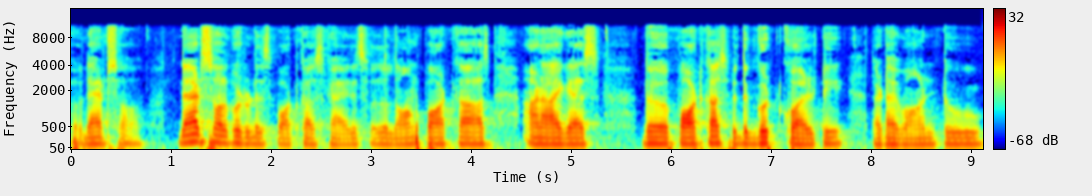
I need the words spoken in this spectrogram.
So that's all. That's all for today's podcast guys. This was a long podcast and i guess the podcast with the good quality that i want to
